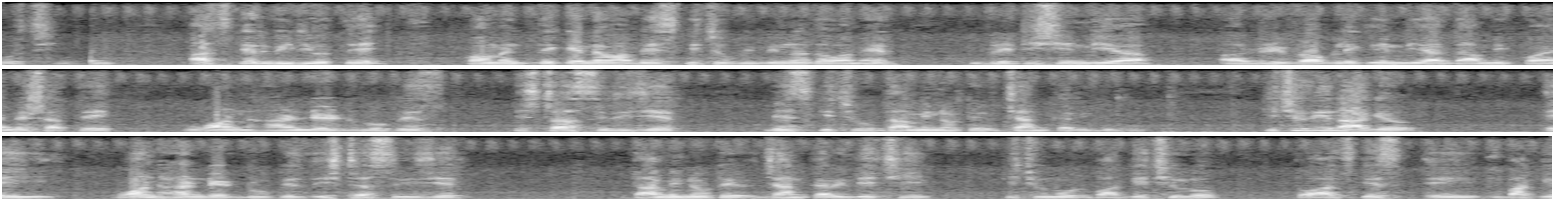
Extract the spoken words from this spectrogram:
করছি। আজকের ভিডিওতে কমেন্ট থেকে নেওয়া বেশ কিছু বিভিন্ন ধরনের ব্রিটিশ ইন্ডিয়া আর রিপাবলিক ইন্ডিয়া দামি কয়েনের সাথে ওয়ান হান্ড্রেড রুপিস স্টার সিরিজের বেশ কিছু দামি নোটের জানকারি দেব। কিছুদিন আগেও এই ওয়ান হান্ড্রেড রুপিস স্টার সিরিজের দামি নোটের জানকারি দিয়েছি, কিছু নোট বাকি ছিল, তো আজকে এই বাকি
